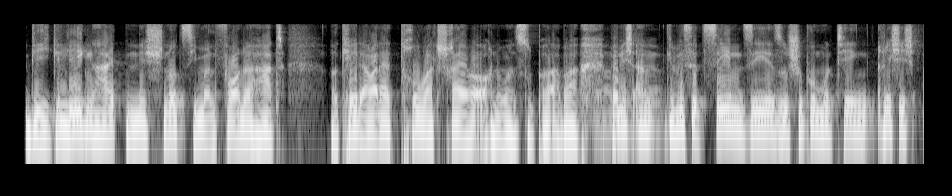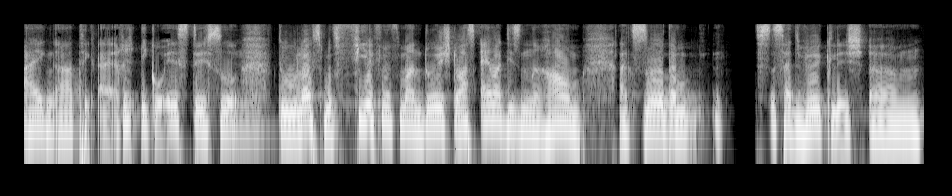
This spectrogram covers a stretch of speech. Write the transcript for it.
die Gelegenheiten nicht nutzt, die man vorne hat, okay, da war der Torwartschreiber auch noch mal super. Aber Ja, wenn ich an gewisse Szenen sehe, so Choupo-Moting, richtig eigenartig, äh, richtig egoistisch, so, Mhm. du läufst mit 4, 5 Mann durch, du hast einmal diesen Raum. Also, dann das ist halt wirklich, ähm,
